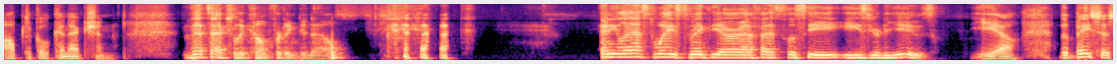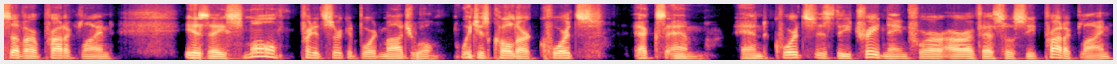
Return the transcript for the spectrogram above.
optical connection. That's actually comforting to know. Any last ways to make the RF SoC easier to use? Yeah. The basis of our product line is a small printed circuit board module, which is called our Quartz XM. And Quartz is the trade name for our RF SoC product line.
